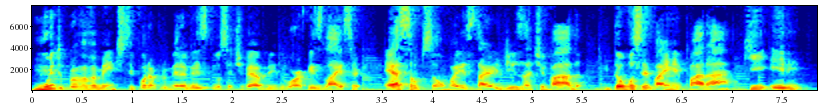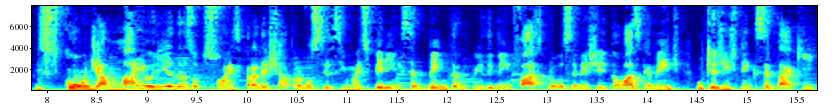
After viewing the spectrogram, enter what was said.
Muito provavelmente, se for a primeira vez que você tiver abrindo o Work Slicer, essa opção vai estar desativada. Então você vai reparar que ele esconde a maioria das opções para deixar para você assim, uma experiência bem tranquila e bem fácil para você mexer. Então, basicamente, o que a gente tem que setar aqui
